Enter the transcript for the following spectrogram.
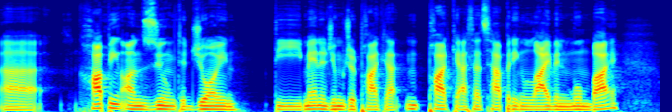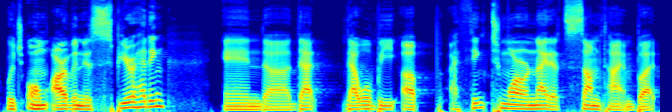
uh, hopping on Zoom to join the Managing Madrid podcast, podcast that's happening live in Mumbai, which Om Arvind is spearheading, and uh, that that will be up I think tomorrow night at some time. But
